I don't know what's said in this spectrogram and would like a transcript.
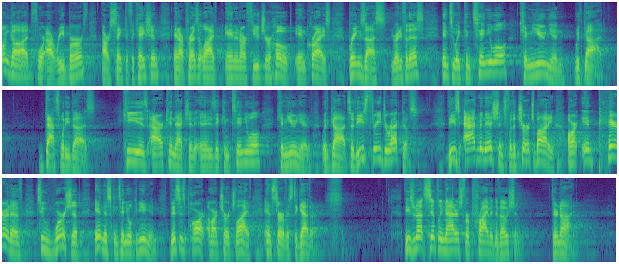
on God for our rebirth, our sanctification, and our present life, and in our future hope in Christ brings us, you ready for this? Into a continual communion with God. That's what he does. He is our connection, and it is a continual communion with God. So these three directives, these admonitions for the church body are imperative to worship in this continual communion. This is part of our church life and service together. These are not simply matters for private devotion, they're not.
